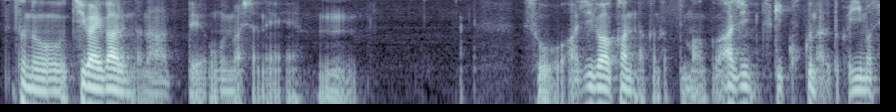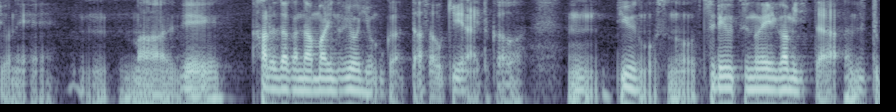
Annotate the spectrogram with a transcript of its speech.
その違いがあるんだなって思いましたね。うん。そう味が分かんなくなって、まあ、味付け濃くなるとか言いますよね、うん、まあで体が鉛のように重くなって朝起きれないとかは、うん、っていうのもその連れ打つの映画見てたらずっと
